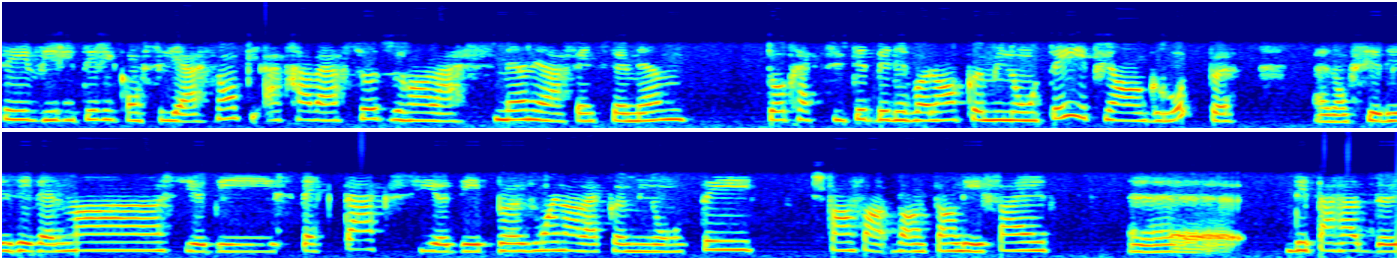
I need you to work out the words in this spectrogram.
c'est vérité, réconciliation. Puis à travers ça, durant la semaine et la fin de semaine, d'autres activités de bénévolat en communauté et puis en groupe. Euh, donc, s'il y a des événements, s'il y a des spectacles, s'il y a des besoins dans la communauté, je pense dans le temps des fêtes, euh, des parades de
